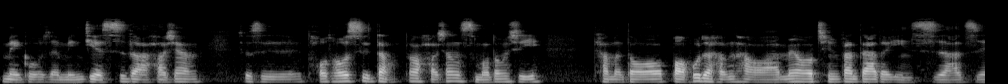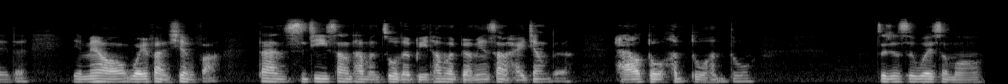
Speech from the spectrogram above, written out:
美国人民解释的好像就是头头是道，都好像什么东西他们都保护的很好啊，没有侵犯大家的隐私啊之类的，也没有违反宪法。但实际上，他们做的比他们表面上还讲的还要多很多很多。这就是为什么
